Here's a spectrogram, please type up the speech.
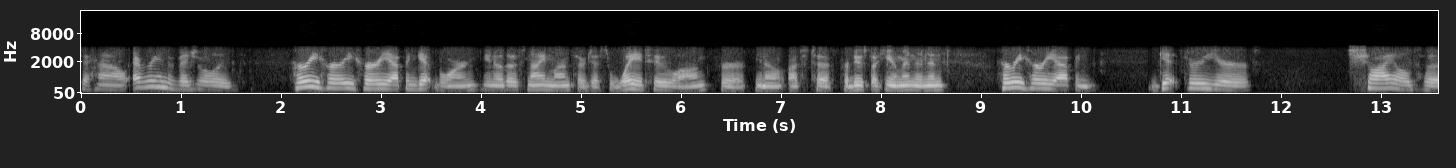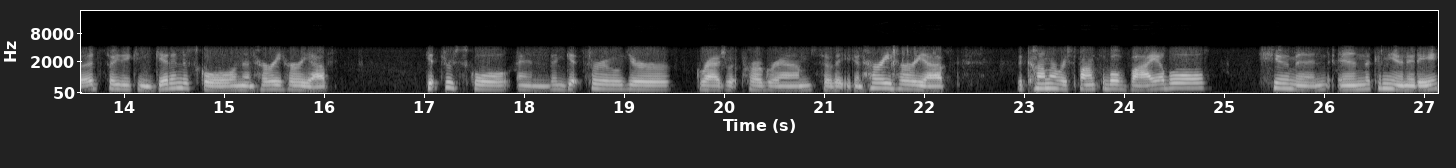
to how every individual is hurry, hurry, hurry up and get born. You know, those nine months are just way too long for, you know, us to produce a human. And then hurry, hurry up and get through your childhood so you can get into school and then hurry, hurry up, get through school and then get through your graduate program so that you can hurry, hurry up, become a responsible, viable human in the community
